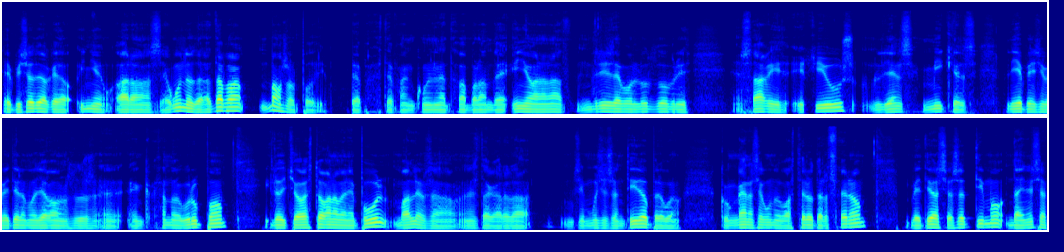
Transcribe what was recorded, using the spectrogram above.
episodio. Ha quedado Iño Aranaz segundo de la etapa, vamos al podio. Para Estefan Kuhn en la etapa por delante, Iño Aranaz, Dries de Bolud Sagui y Hughes, Jens Mikkels, Liepens y Betel hemos llegado nosotros eh, encabezando el grupo. Y lo dicho, esto gana Benepool, ¿vale? O sea, en esta carrera sin mucho sentido, pero bueno, con gana segundo, Bastero tercero, Betel ha sido séptimo, Dainese ha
